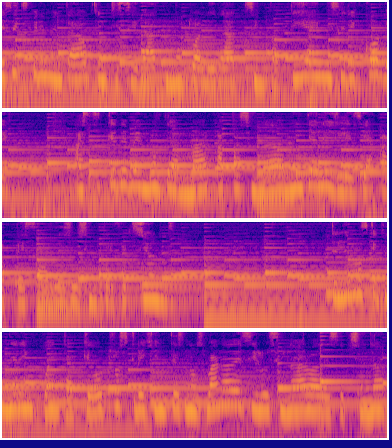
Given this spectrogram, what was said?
Es experimentar autenticidad, mutualidad, simpatía y misericordia Así que debemos de amar apasionadamente a la iglesia a pesar de sus imperfecciones. Tenemos que tener en cuenta que otros creyentes nos van a desilusionar o a decepcionar,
